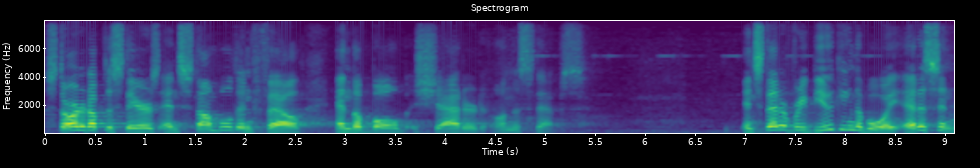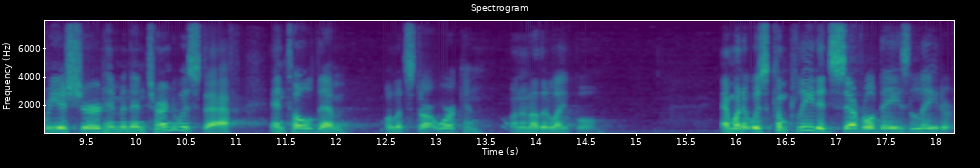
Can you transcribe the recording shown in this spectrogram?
started up the stairs, and stumbled and fell, and the bulb shattered on the steps. Instead of rebuking the boy, Edison reassured him and then turned to his staff and told them, Well, let's start working on another light bulb. And when it was completed several days later,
